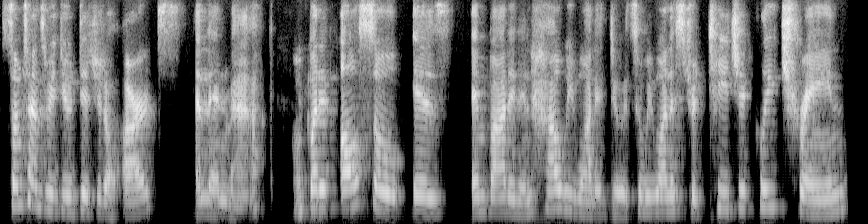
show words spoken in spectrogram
Sometimes we do digital arts and then math, okay. but it also is embodied in how we want to do it. So we want to strategically train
